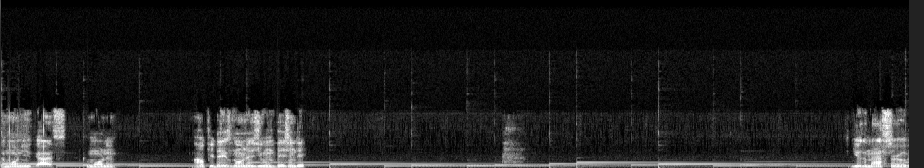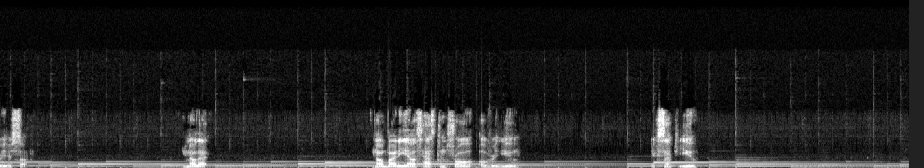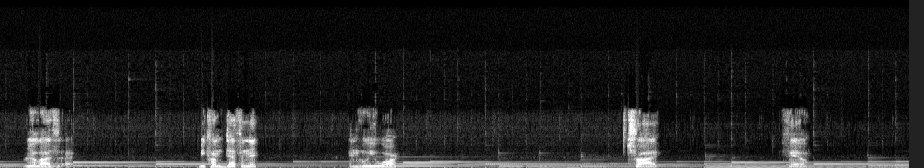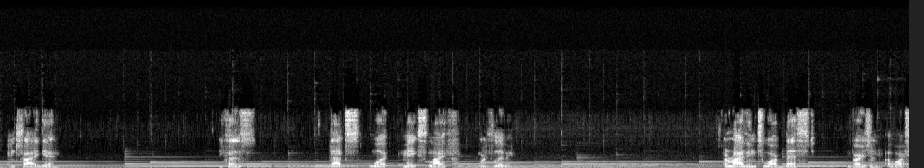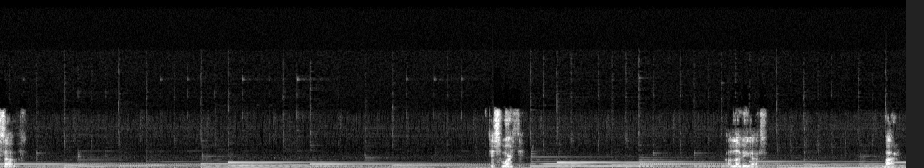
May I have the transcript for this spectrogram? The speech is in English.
morning, you guys. Good morning. I hope your day is going as you envisioned it. You're the master over yourself. You know that? Nobody else has control over you except you. Realize that. Become definite in who you are. Try, fail, and try again. Because that's what makes life worth living. Arriving to our best version of ourselves. It's worth it. I love you guys. Bye.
